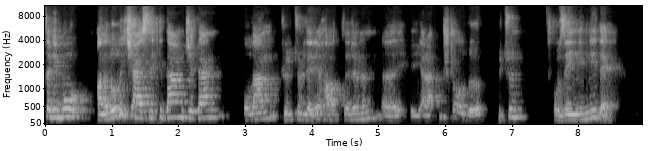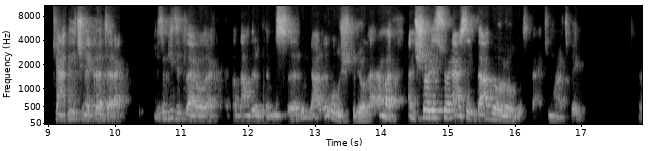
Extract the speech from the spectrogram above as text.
tabii bu Anadolu içerisindeki daha önceden olan kültürleri, halklarının e, yaratmış olduğu bütün o zenginliği de kendi içine katarak bizim Hititler olarak adlandırdığımız e, oluşturuyorlar. Ama hani şöyle söylersek daha doğru olur belki Murat Bey. E,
